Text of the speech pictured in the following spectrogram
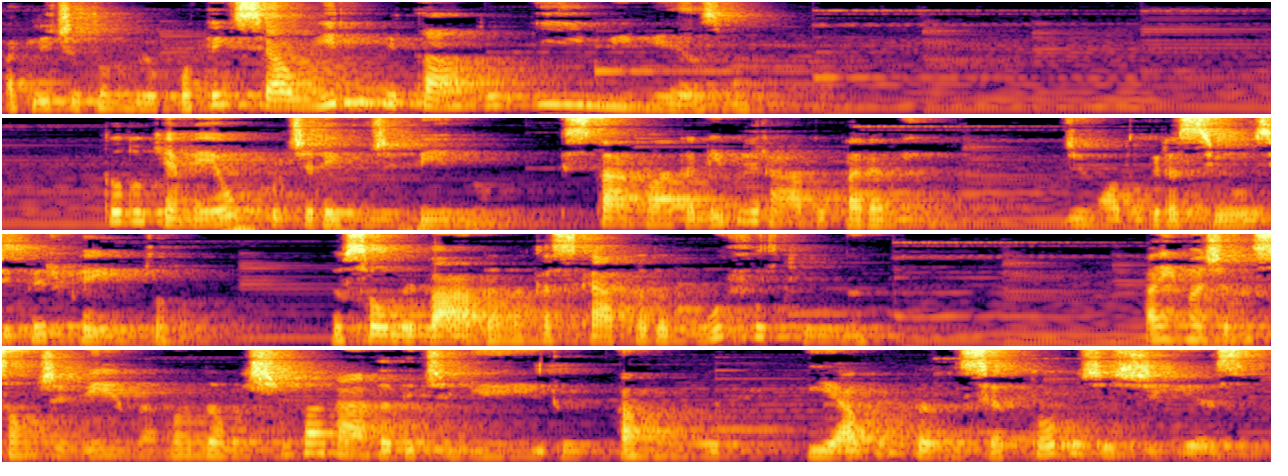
Acredito no meu potencial ilimitado e em mim mesmo. Tudo que é meu por direito divino está agora liberado para mim de modo gracioso e perfeito. Eu sou levada na cascata da boa fortuna. A imaginação divina manda uma chuvarada de dinheiro, amor e abundância todos os dias,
